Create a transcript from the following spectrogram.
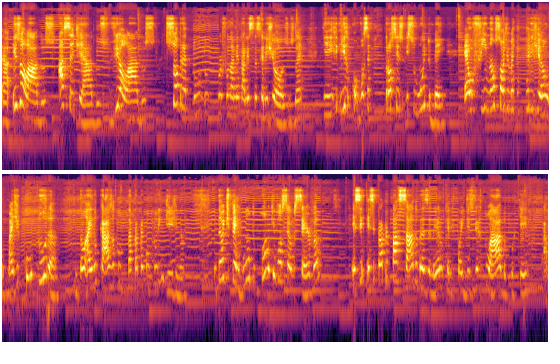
é, isolados, assediados, violados, sobretudo por fundamentalistas religiosos, né? E, e você trouxe isso, muito bem. É o fim não só de uma religião, mas de cultura. Então, aí no caso da própria cultura indígena. Então eu te pergunto, como que você observa esse, esse próprio passado brasileiro, que ele foi desvirtuado, porque ah,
